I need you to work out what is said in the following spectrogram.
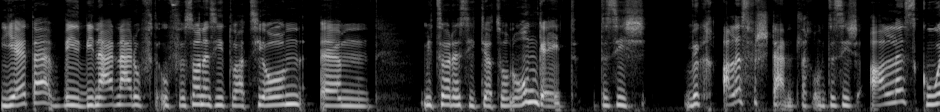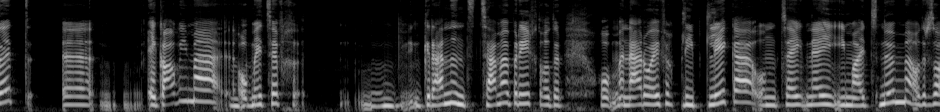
jeder, wie, wie er auf, auf so eine Situation ähm, mit so einer Situation umgeht. Das ist wirklich alles verständlich und das ist alles gut, äh, egal wie man, ob man jetzt einfach grennend zusammenbricht oder ob man auch einfach bleibt liegen und sagt, nein, ich mache jetzt nicht mehr oder so.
